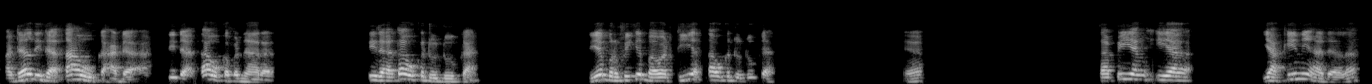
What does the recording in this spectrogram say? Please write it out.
padahal tidak tahu keadaan, tidak tahu kebenaran, tidak tahu kedudukan. Dia berpikir bahwa dia tahu kedudukan. Ya. Tapi yang ia yakini adalah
